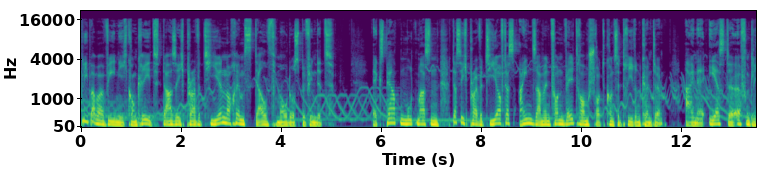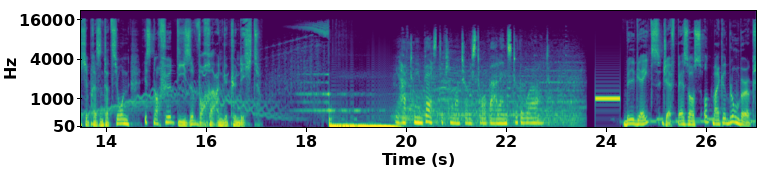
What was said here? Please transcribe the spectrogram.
blieb aber wenig konkret, da sich Privateer noch im Stealth-Modus befindet. Experten mutmaßen, dass sich Privateer auf das Einsammeln von Weltraumschrott konzentrieren könnte. Eine erste öffentliche Präsentation ist noch für diese Woche angekündigt. You have to invest if you want to restore balance to the world. Bill Gates, Jeff Bezos und Michael Bloomberg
